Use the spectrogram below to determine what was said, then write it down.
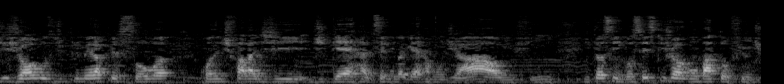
de jogos de primeira pessoa quando a gente fala de, de guerra, de Segunda Guerra Mundial, enfim. Então, assim, vocês que jogam Battlefield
